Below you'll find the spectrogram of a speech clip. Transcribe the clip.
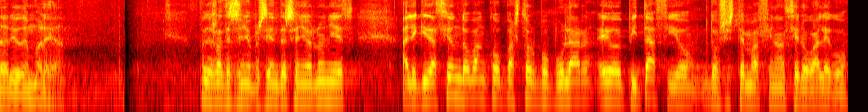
Parlamentario de Marea. Moitas gracias, señor presidente. Señor Núñez, a liquidación do Banco Pastor Popular é o epitafio do sistema financiero galego.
